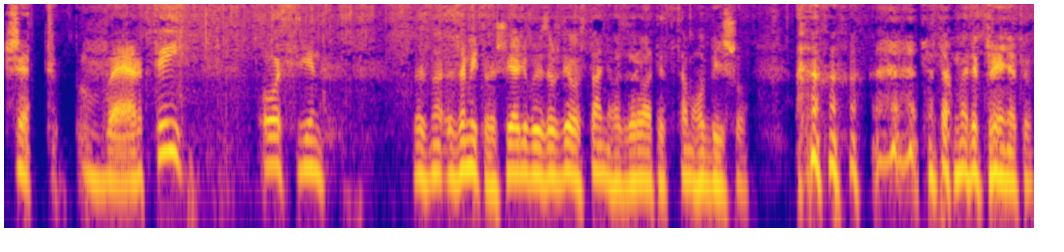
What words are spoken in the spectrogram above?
четвертий. Ось він. Ви замітили, що я люблю завжди останнього зривати самого більшого. Це так в мене прийнято.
